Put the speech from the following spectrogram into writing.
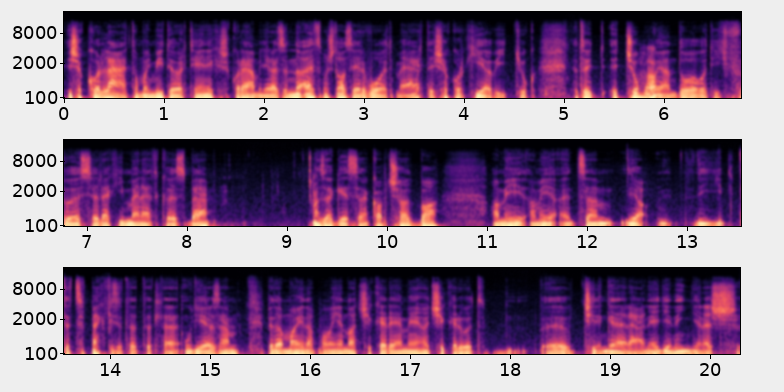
és akkor látom, hogy mi történik, és akkor elmagyarázom, na ez most azért volt, mert, és akkor kijavítjuk. Tehát, hogy egy csomó ha. olyan dolgot így felszerek, így menet közben, az egészen kapcsolatban, ami, ami egyszerűen, ja, így, megfizetetlen, úgy érzem. Például a mai napon ilyen nagy sikerélmény, hogy sikerült generálni egy ilyen ingyenes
